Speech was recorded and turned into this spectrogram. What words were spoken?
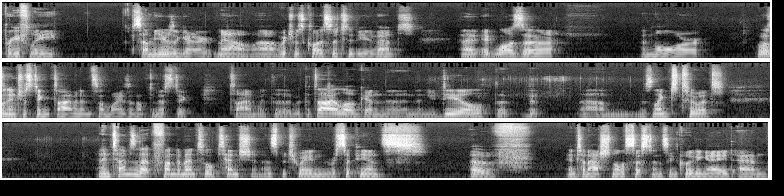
briefly some years ago now, uh, which was closer to the event. And it, was a, a more, it was an interesting time and in some ways an optimistic time with the with the dialogue and the, and the New Deal that, that um, was linked to it. And in terms of that fundamental tension as between recipients of international assistance, including aid, and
